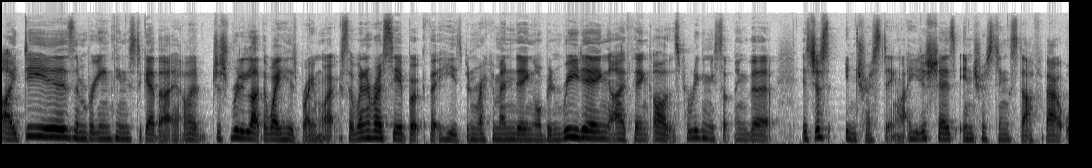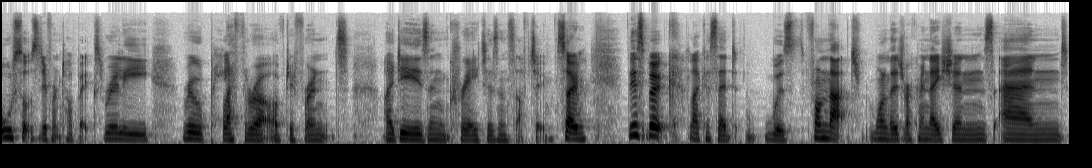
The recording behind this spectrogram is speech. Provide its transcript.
ideas and bringing things together. I just really like the way his brain works. So whenever I see a book that he's been recommending or been reading, I think, oh, it's probably going to be something that is just interesting. Like he just shares interesting stuff about all sorts of different topics. Really, real plethora of different ideas and creators and stuff too. So this book, like I said, was from that one of those recommendations, and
